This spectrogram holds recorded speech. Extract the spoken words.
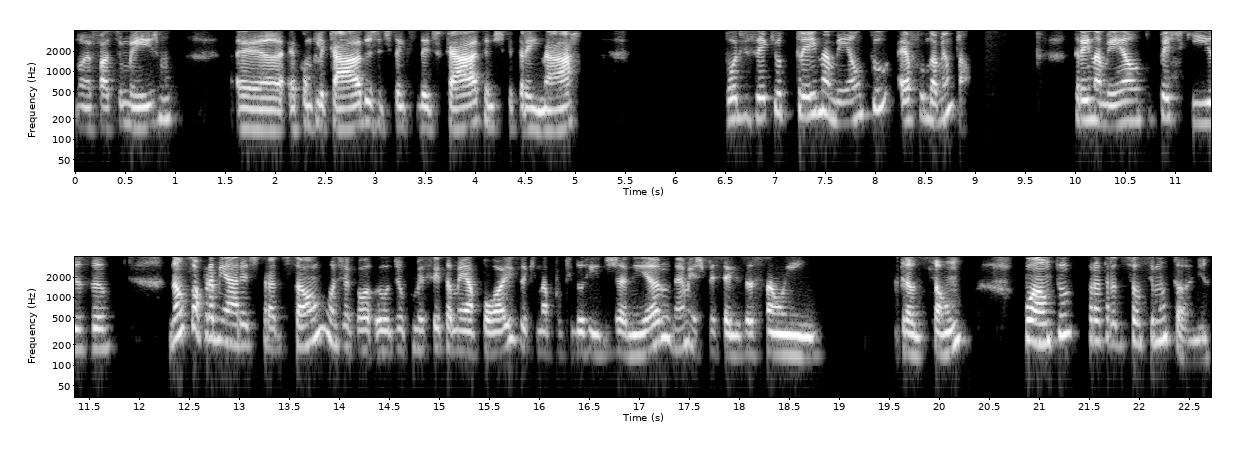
não é fácil mesmo. É, é complicado, a gente tem que se dedicar, temos que treinar. vou dizer que o treinamento é fundamental. Treinamento, pesquisa, não só para minha área de tradução, onde, onde eu comecei também após, aqui na PUC do Rio de Janeiro, né, minha especialização em tradução, quanto para tradução simultânea.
